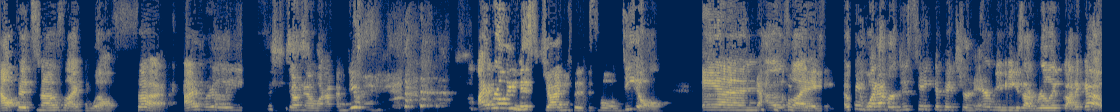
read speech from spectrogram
outfits, and I was like, well, fuck. I really don't know what I'm doing. I really misjudged this whole deal. And I was like, okay, whatever, just take the picture and interview me because I really have got to go.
